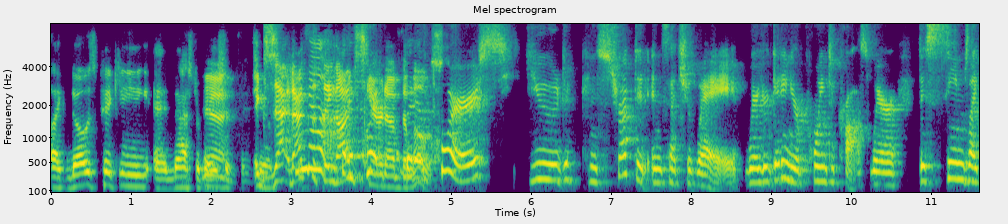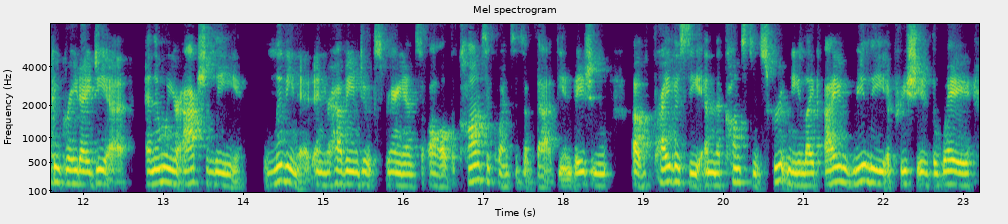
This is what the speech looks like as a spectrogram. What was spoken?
like nose picking and masturbation from Jim. Exactly. That's No, the thing I'm scared course- of the but most. Of course, you'd construct it in such a way where you're getting your point across, where this seems like a great idea. And then when you're actually living it and you're having to experience all the consequences of that, the invasion of privacy and the constant scrutiny, like I really appreciated the way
